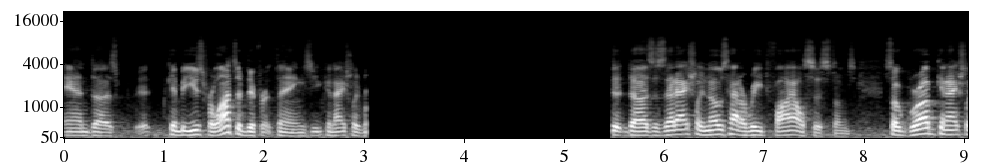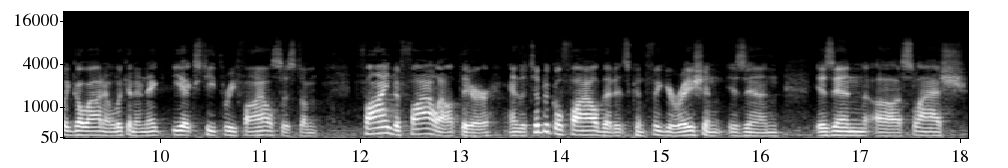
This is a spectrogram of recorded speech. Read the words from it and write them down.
and uh, it can be used for lots of different things. You can actually it does is that actually knows how to read file systems. So Grub can actually go out and look at an ext3 file system, find a file out there, and the typical file that its configuration is in is in uh, slash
